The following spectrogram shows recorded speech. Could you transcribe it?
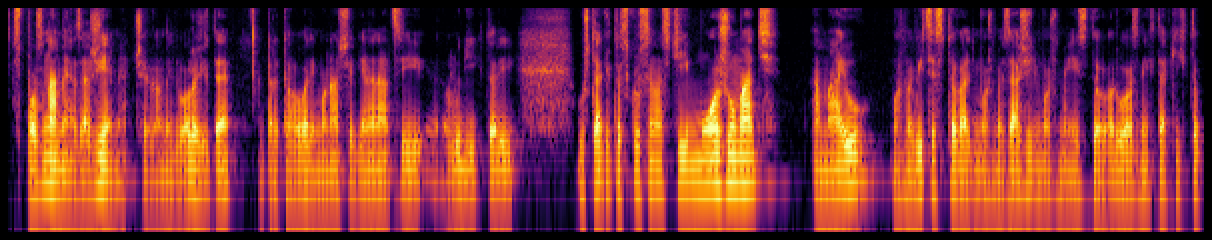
spoznáme a zažijeme, čo je veľmi dôležité. Preto hovorím o našej generácii ľudí, ktorí už takéto skúsenosti môžu mať a majú. Môžeme vycestovať, môžeme zažiť, môžeme ísť do rôznych takýchto,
